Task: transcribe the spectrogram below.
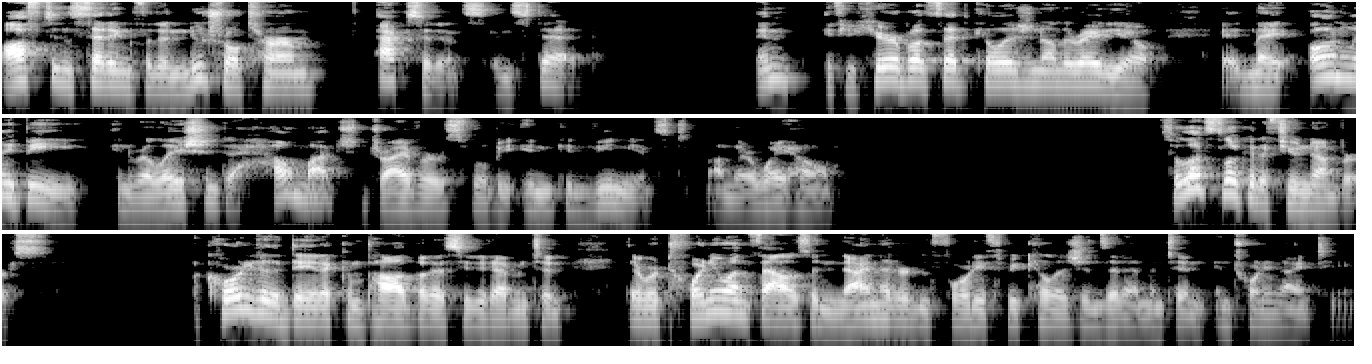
often setting for the neutral term accidents instead. And if you hear about said collision on the radio, it may only be in relation to how much drivers will be inconvenienced on their way home. So let's look at a few numbers. According to the data compiled by the City of Edmonton, there were 21,943 collisions in Edmonton in 2019,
